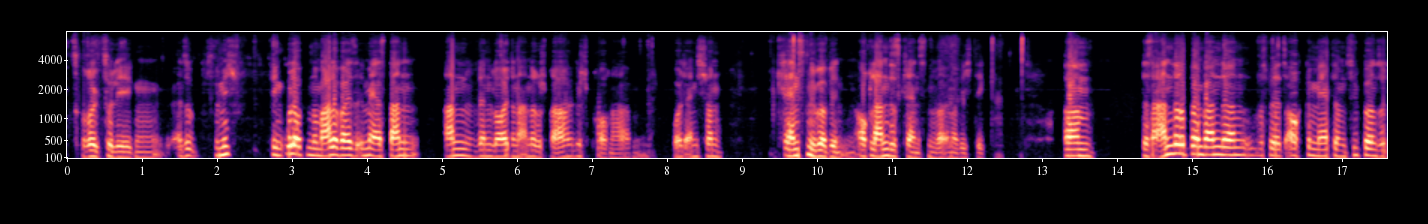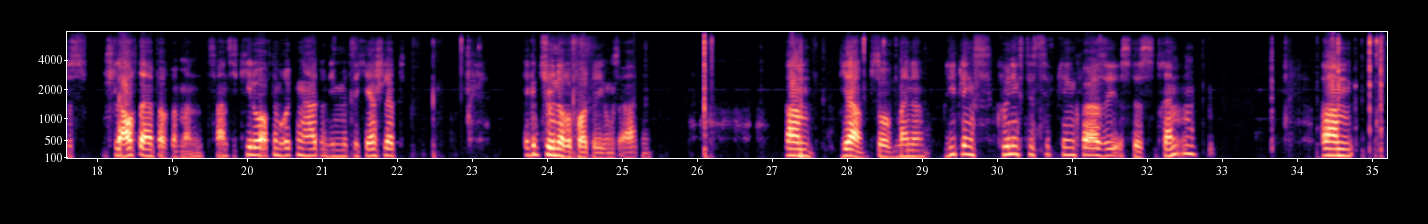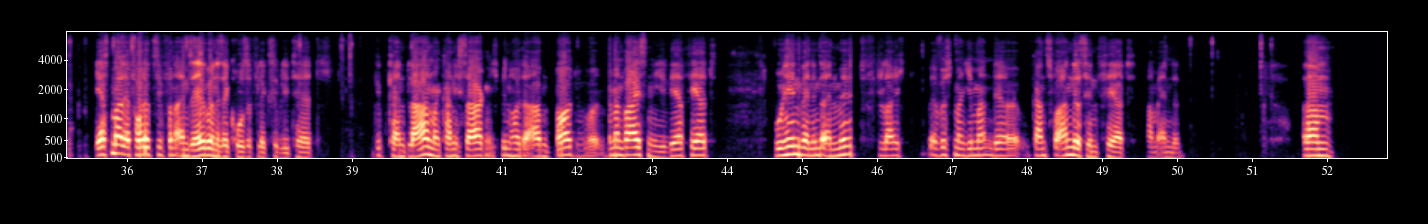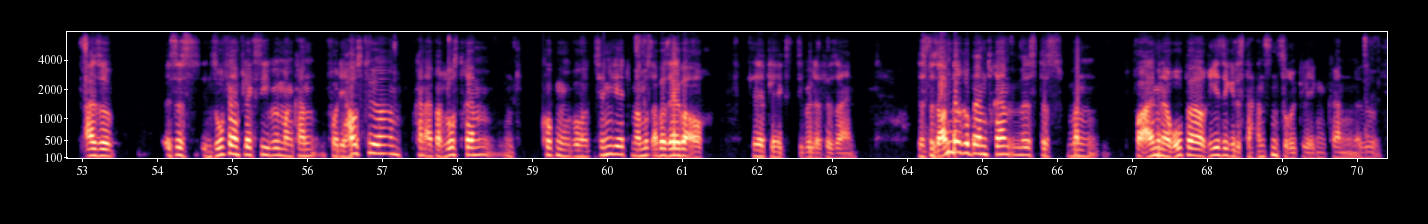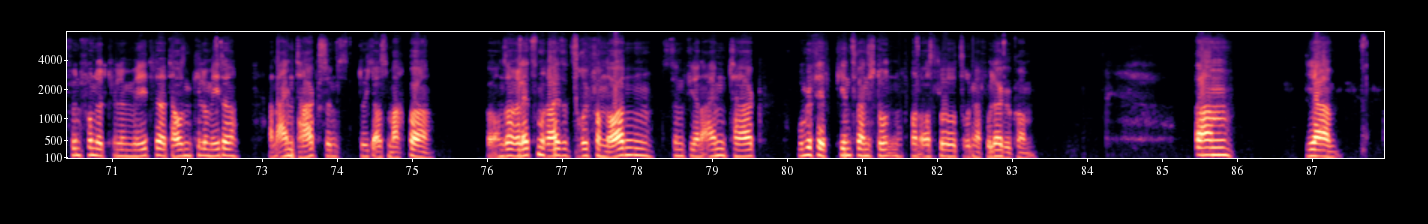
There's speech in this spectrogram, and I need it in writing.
zurückzulegen. Also für mich fing Urlaub normalerweise immer erst dann an, wenn Leute eine andere Sprache gesprochen haben. Ich wollte eigentlich schon Grenzen überwinden. Auch Landesgrenzen war immer wichtig. Ähm, das andere beim Wandern, was wir jetzt auch gemerkt haben, Zypern, so das schlaucht einfach, wenn man 20 Kilo auf dem Rücken hat und die mit sich herschleppt. Da gibt es schönere Fortbewegungsarten. Ähm, ja, so meine Lieblingskönigsdisziplin quasi ist das Trampen. Ähm, erstmal erfordert sie von einem selber eine sehr große Flexibilität. Es gibt keinen Plan, man kann nicht sagen, ich bin heute Abend dort, man weiß nie, wer fährt wohin, wer nimmt einen mit, vielleicht erwischt man jemanden, der ganz woanders hinfährt am Ende. Ähm, also es ist insofern flexibel, man kann vor die Haustür, kann einfach lostrennen und gucken, wo es hingeht. Man muss aber selber auch sehr flexibel dafür sein. Das Besondere beim Trampen ist, dass man vor allem in Europa riesige Distanzen zurücklegen kann. Also 500 Kilometer, 1000 Kilometer an einem Tag sind durchaus machbar. Bei unserer letzten Reise zurück vom Norden sind wir an einem Tag ungefähr 24 Stunden von Oslo zurück nach Fulda gekommen. Ähm, ja,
